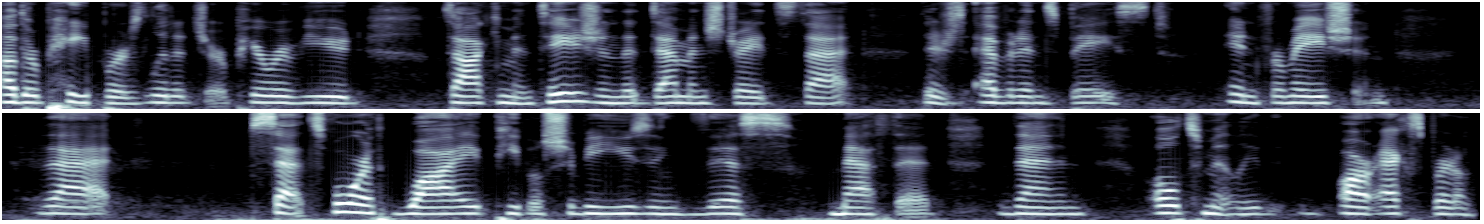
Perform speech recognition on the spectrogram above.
other papers, literature, peer reviewed documentation that demonstrates that there's evidence based information that sets forth why people should be using this method, then ultimately our expert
